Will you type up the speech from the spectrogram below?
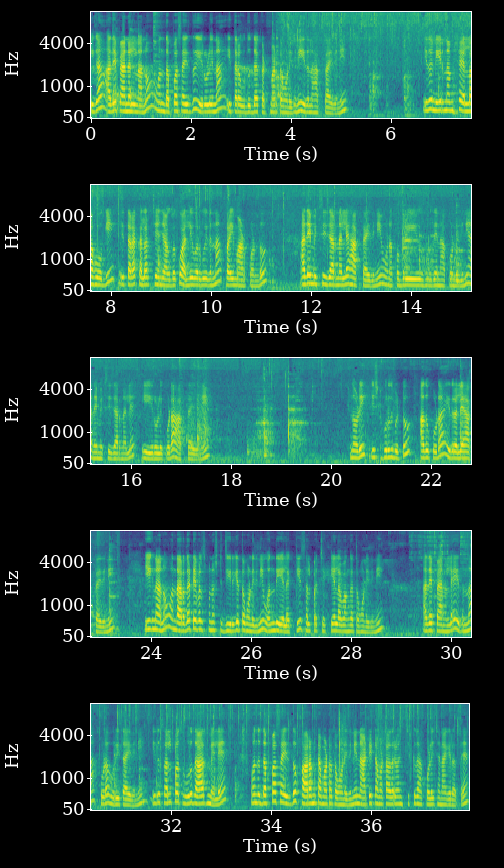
ಈಗ ಅದೇ ಪ್ಯಾನಲ್ಲಿ ನಾನು ಒಂದು ದಪ್ಪ ಸೈಜ್ದು ಈರುಳ್ಳಿನ ಈ ಥರ ಉದ್ದುದ್ದ ಕಟ್ ಮಾಡಿ ತೊಗೊಂಡಿದ್ದೀನಿ ಇದನ್ನು ಹಾಕ್ತಾಯಿದ್ದೀನಿ ಇದು ನೀರಿನಂಶ ಎಲ್ಲ ಹೋಗಿ ಈ ಥರ ಕಲರ್ ಚೇಂಜ್ ಆಗಬೇಕು, ಅಲ್ಲಿವರೆಗೂ ಇದನ್ನು ಫ್ರೈ ಮಾಡಿಕೊಂಡು. ಅದೇ ಮಿಕ್ಸಿ ಜಾರ್ನಲ್ಲೇ ಹಾಕ್ತಾಯಿದ್ದೀನಿ ಒಣ ಕೊಬ್ಬರಿ ಹುರಿದೇನು ಹಾಕ್ಕೊಂಡಿದ್ದೀನಿ ಅದೇ ಮಿಕ್ಸಿ ಜಾರ್ನಲ್ಲೇ ಈ ಈರುಳ್ಳಿ ಕೂಡ ಹಾಕ್ತಾ ಇದ್ದೀನಿ ನೋಡಿ, ಇಷ್ಟು ಹುರಿದ್ಬಿಟ್ಟು ಅದು ಕೂಡ ಇದರಲ್ಲೇ ಹಾಕ್ತಾಯಿದ್ದೀನಿ ಈಗ ನಾನು ಒಂದು ಅರ್ಧ ಟೇಬಲ್ ಸ್ಪೂನಷ್ಟು ಜೀರಿಗೆ ತೊಗೊಂಡಿದ್ದೀನಿ ಒಂದು ಏಲಕ್ಕಿ, ಸ್ವಲ್ಪ ಚಕ್ಕೆ ಲವಂಗ ತೊಗೊಂಡಿದ್ದೀನಿ ಅದೇ ಪ್ಯಾನಲ್ಲೇ ಇದನ್ನು ಕೂಡ ಹುರಿತಾ ಇದ್ದೀನಿ. ಇದು ಸ್ವಲ್ಪ ಹೊತ್ತು ಹುರಿದಾದ್ಮೇಲೆ ಒಂದು ದಪ್ಪ ಸೈಜ್ದು ಫಾರಮ್ ಟೊಮೊಟೊ ತೊಗೊಂಡಿದ್ದೀನಿ. ನಾಟಿ ಟೊಮಟೊ ಆದರೆ ಒಂದು ಚಿಕ್ಕದು ಹಾಕ್ಕೊಳ್ಳಿ ಚೆನ್ನಾಗಿರುತ್ತೆ.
